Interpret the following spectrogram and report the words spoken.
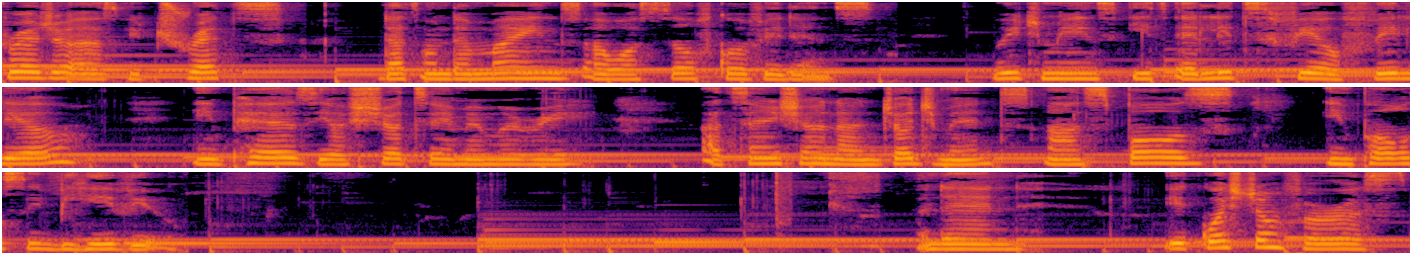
pressure as a threat that undermines our self-confidence, which means it elites fear of failure, impairs your short-term memory, attention and judgment, and spurs impulsive behavior. And then a question for us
